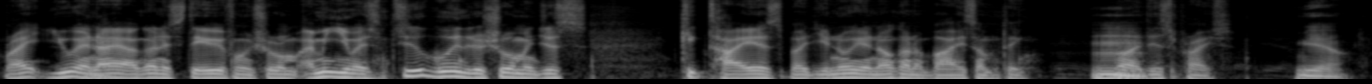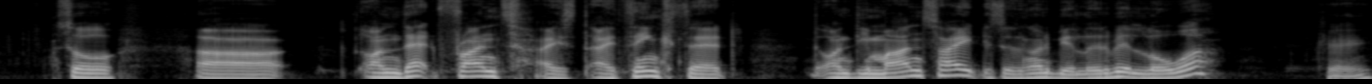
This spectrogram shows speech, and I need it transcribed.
right? You and I are going to stay away from showroom. I mean, you might still go into the showroom and just kick tires, but you know you're not going to buy something, not at this price. Yeah. So uh, on that front, I, I think that on demand side, it's going to be a little bit lower. Okay.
